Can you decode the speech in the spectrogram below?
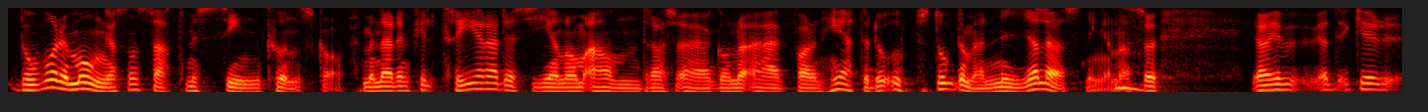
då var det många som satt med sin kunskap, men när den filtrerades genom andras ögon och erfarenheter, då uppstod de här nya lösningarna. Så jag, jag tycker.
